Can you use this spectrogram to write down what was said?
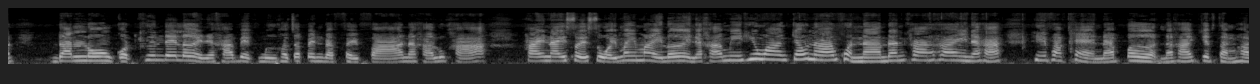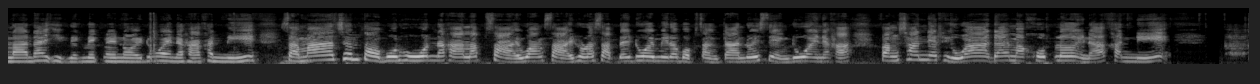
ดันลงกดขึ้นได้เลยนะคะ เบรกมือเขาจะเป็นแบบไฟฟ้านะคะ ลูกค้าภายในสวยๆ ใหม่ ๆ เลยนะคะ มีที่วางแก้วน้ำขวดน้ำด้านข้างให้นะคะ ที่พักแขนนะเปิดนะคะ เก็บสัมภาระได้อีกเล็กๆ น้อยๆ ด้วยนะคะ คันนี้สามารถเชื่อมต่อบลูทูธนะคะ รับสายวางสายโทรศัพท์ได้ด้วย มีระบบสั่งการด้วยเสียงด้วยนะคะ ฟังก์ชันเนี่ยถือว่าได้มาครบเลยนะ คันนี้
